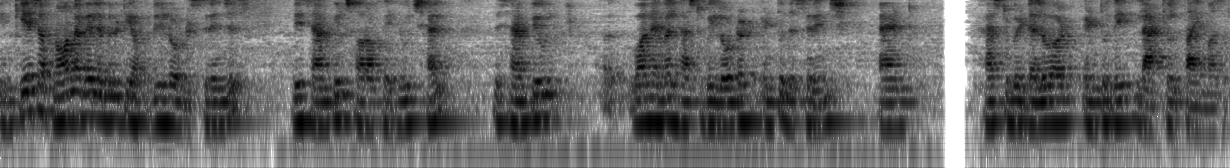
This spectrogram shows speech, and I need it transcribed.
In case of non-availability of preloaded syringes, these ampules are of a huge help. This ampule, uh, 1 ml has to be loaded into the syringe and has to be delivered into the lateral thigh muscle.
